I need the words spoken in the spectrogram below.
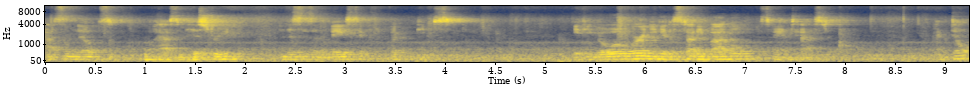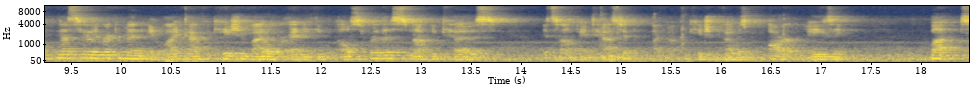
have some notes, we'll have some history, and this is a basic. If you go over and you get a study Bible, it's fantastic. I don't necessarily recommend a life application Bible or anything else for this, not because it's not fantastic. Life application Bibles are amazing. But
